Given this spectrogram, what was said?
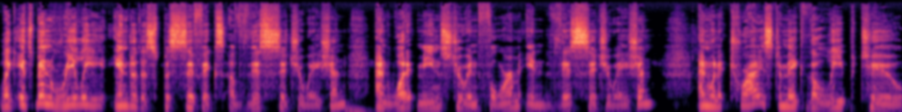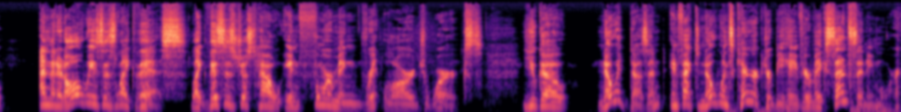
like it's been really into the specifics of this situation and what it means to inform in this situation and when it tries to make the leap to and then it always is like this like this is just how informing writ large works you go no, it doesn't. In fact, no one's character behavior makes sense anymore.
